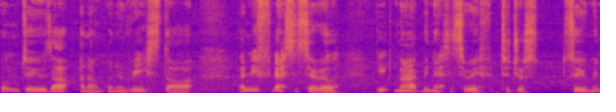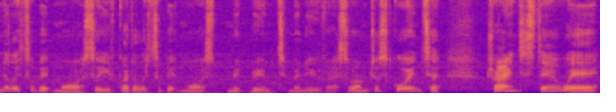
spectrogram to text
undo that and I'm going to restart. And if necessary it might be necessary to just zoom in a little bit more so you've got a little bit more room to maneuver so I'm just going to trying to stay away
